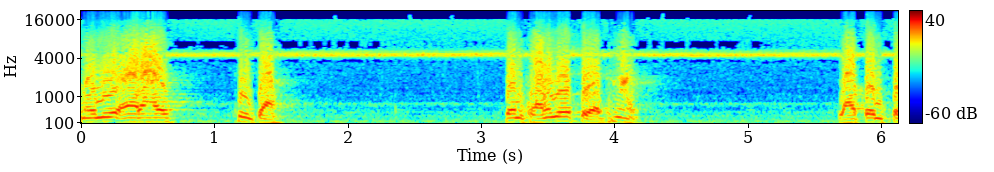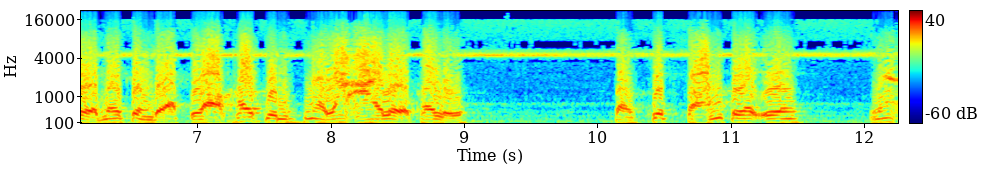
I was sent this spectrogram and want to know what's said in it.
ไม่มีอะไรที่จะเป็นของวิเศษให้ เราเป็นเศษในเครื่องแบบหลอกเขากินในละอายโลกเขาหรือต้องคิดสอนตัวเองแนะ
